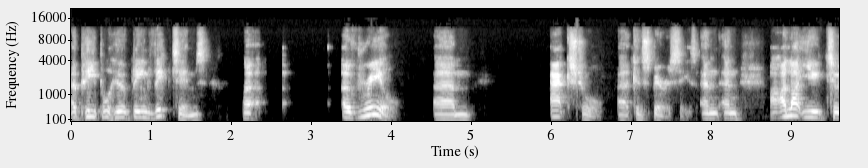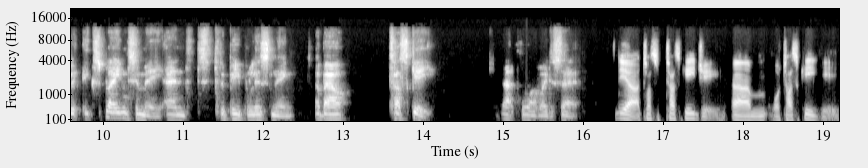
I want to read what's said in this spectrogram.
are people who have been victims uh, of real, um, actual uh, conspiracies. And, and I'd like you to explain to me and to the people listening about Tuskegee. That's the right way to say it. Yeah, Tus- Tuskegee um, or Tuskegee.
